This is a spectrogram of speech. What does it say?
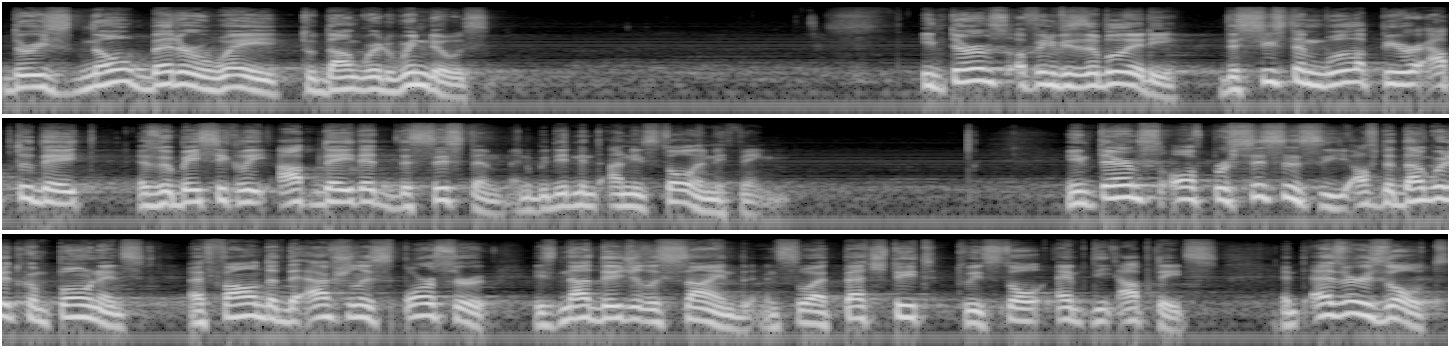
there is no better way to downgrade Windows. In terms of invisibility, the system will appear up to date as we basically updated the system and we didn't uninstall anything. In terms of persistency of the downgraded components, I found that the actionless parser is not digitally signed, and so I patched it to install empty updates. And as a result,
